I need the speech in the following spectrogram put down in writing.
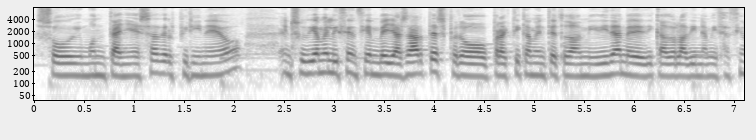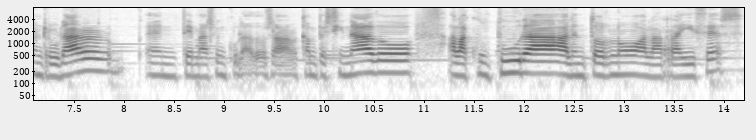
soy montañesa del Pirineo. En su día me licencié en Bellas Artes, pero prácticamente toda mi vida me he dedicado a la dinamización rural, en temas vinculados al campesinado, a la cultura, al entorno, a las raíces.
